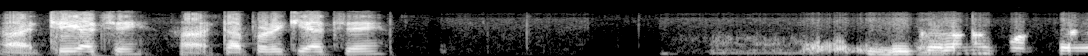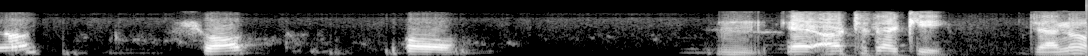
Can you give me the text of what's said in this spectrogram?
হ্যাঁ ঠিক আছে। হ্যাঁ তারপরে কি আছে? বিকরণ প্রত্যয় সব অ। হুম এর অর্থটা কি জানো?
